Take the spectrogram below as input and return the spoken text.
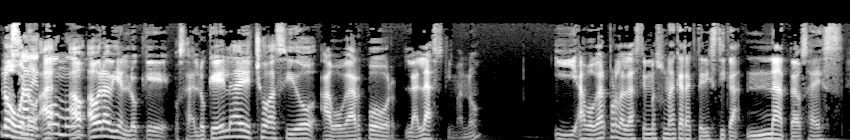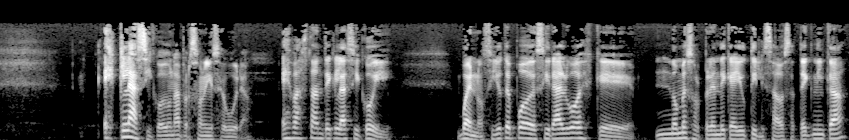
No, no, bueno, sabe a- cómo. a- ahora bien, lo que, o sea, lo que él ha hecho ha sido abogar por la lástima, ¿no? Y abogar por la lástima es una característica nata, o sea, es es clásico de una persona insegura. Es bastante clásico y bueno, si yo te puedo decir algo es que no me sorprende que haya utilizado esa técnica.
